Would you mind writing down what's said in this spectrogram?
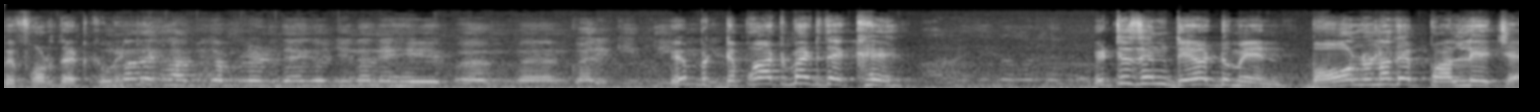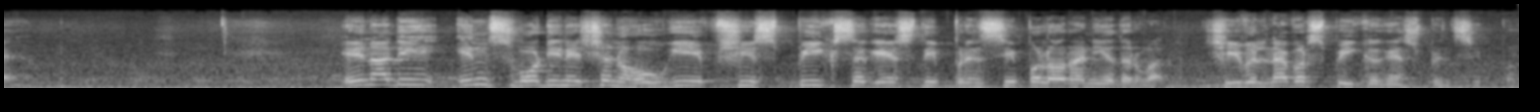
before that ਉਹਨਾਂ ਦੇ ਕਮੇਟੀ ਖਿਲਾਫ ਵੀ ਕੰਪਲੇਂਟ ਦੇਂਗੇ ਜਿਨ੍ਹਾਂ ਨੇ ਇਹ ਇਨਕੁਆਇਰੀ ਕੀਤੀ ਇਹ ਡਿਪਾਰਟਮੈਂਟ ਦੇਖੇ it is in their domain ball ਉਹਨਾਂ ਦੇ ਪਾਲੇ 'ਚ ਹੈ ਇਹਨਾਂ ਦੀ ਇਨਸਬੋਰਡੀਨੇਸ਼ਨ ਹੋਊਗੀ if she speaks against the principal or any other one she will never speak against principal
